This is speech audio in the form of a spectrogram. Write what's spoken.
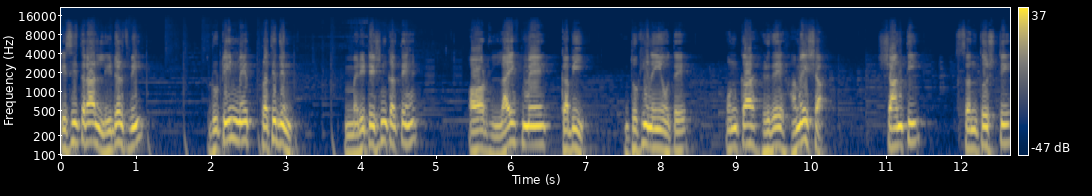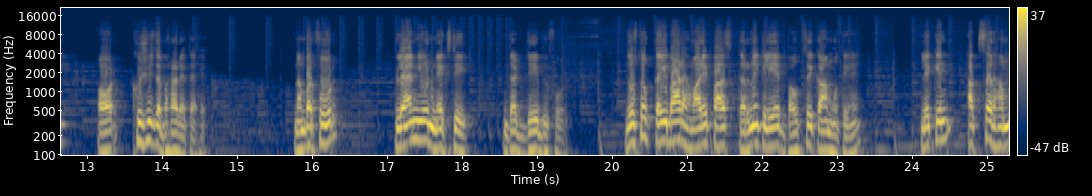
इसी तरह लीडर्स भी रूटीन में प्रतिदिन मेडिटेशन करते हैं और लाइफ में कभी दुखी नहीं होते। उनका हृदय हमेशा शांति, संतुष्टि और खुशी से भरा रहता है। Number four plan your next day the day before दोस्तों, कई बार हमारे पास करने के लिए बहुत से काम होते हैं, लेकिन अक्सर हम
